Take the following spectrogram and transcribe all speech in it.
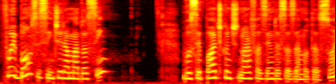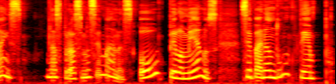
Foi bom se sentir amado assim? Você pode continuar fazendo essas anotações nas próximas semanas, ou, pelo menos, separando um tempo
